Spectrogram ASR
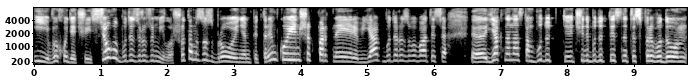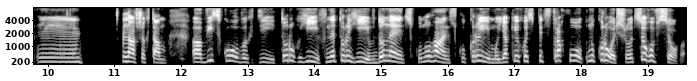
і виходячи із цього, буде зрозуміло, що там з озброєнням, підтримкою інших партнерів, як буде розвиватися, е, як на нас там будуть е, чи не будуть тиснути з приводу. Наших там військових дій, торгів, не торгів, Донецьку, Луганську, Криму, якихось підстрахов. Ну коротше, от цього всього.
